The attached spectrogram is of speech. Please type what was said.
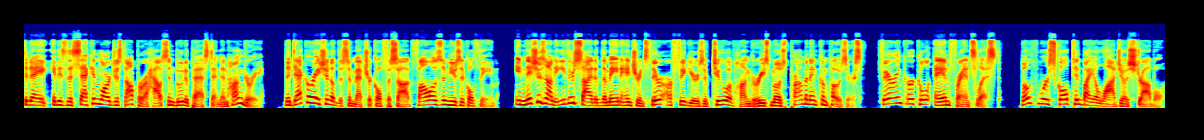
Today, it is the second largest opera house in Budapest and in Hungary. The decoration of the symmetrical facade follows a musical theme. In niches on either side of the main entrance, there are figures of two of Hungary's most prominent composers, Ferenc Erkel and Franz Liszt. Both were sculpted by Alajos Stróbl.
